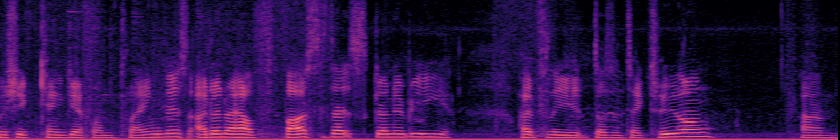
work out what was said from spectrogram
which you can get from playing this. I don't know how fast that's going to be. Hopefully it doesn't take too long. Um,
